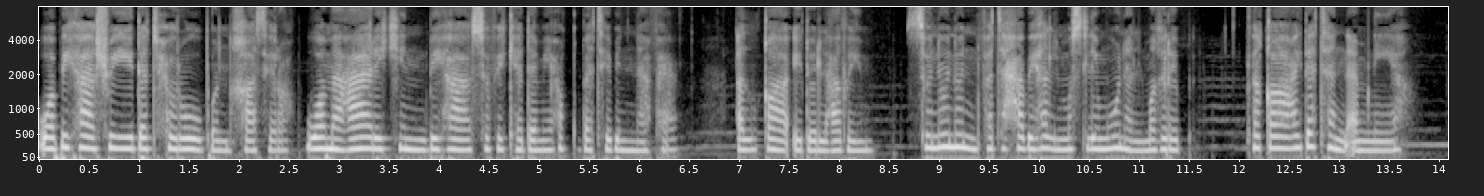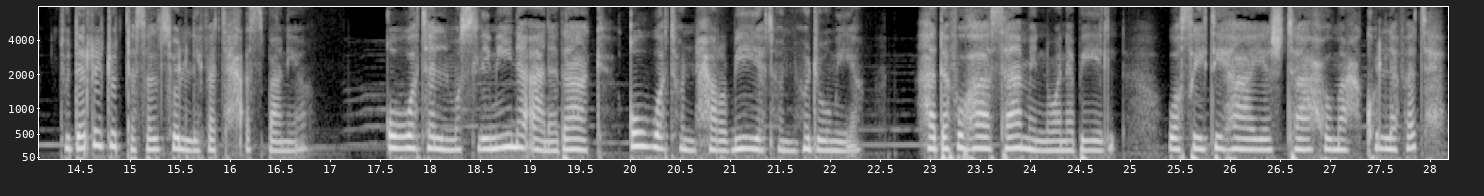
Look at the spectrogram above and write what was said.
وبها شيدت حروب خاسرة ومعارك بها سفك دم عقبة بن نافع القائد العظيم. سنون فتح بها المسلمون المغرب كقاعدة أمنية. تدرج التسلسل لفتح أسبانيا. قوة المسلمين آنذاك قوة حربية هجومية. هدفها سام ونبيل وصيتها يجتاح مع كل فتح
